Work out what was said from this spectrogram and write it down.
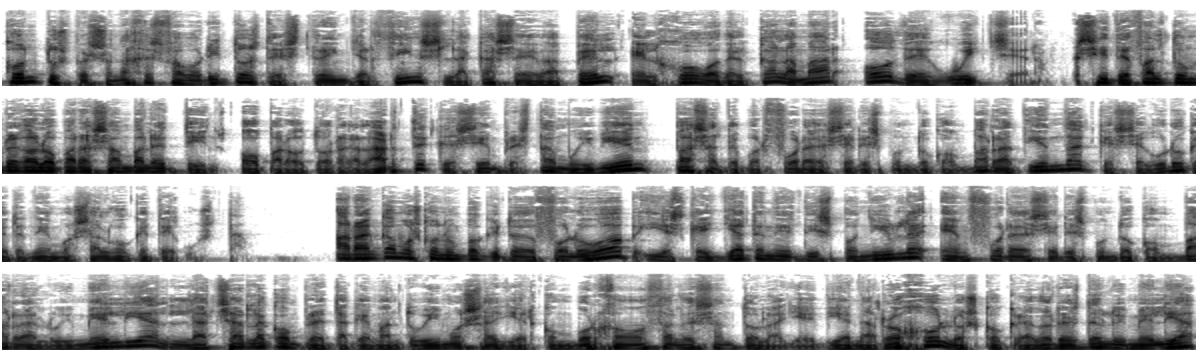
con tus personajes favoritos de Stranger Things, La Casa de Papel, El Juego del Calamar o The Witcher. Si te falta un regalo para San Valentín o para autorregalarte, que siempre está muy bien, pásate por fuera de series.com barra tienda, que seguro que tenemos algo que te gusta. Arrancamos con un poquito de follow-up y es que ya tenéis disponible en fuera de series.com barra Luimelia la charla completa que mantuvimos ayer con Borja González Santolaya y Diana Rojo, los co-creadores de Luimelia,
